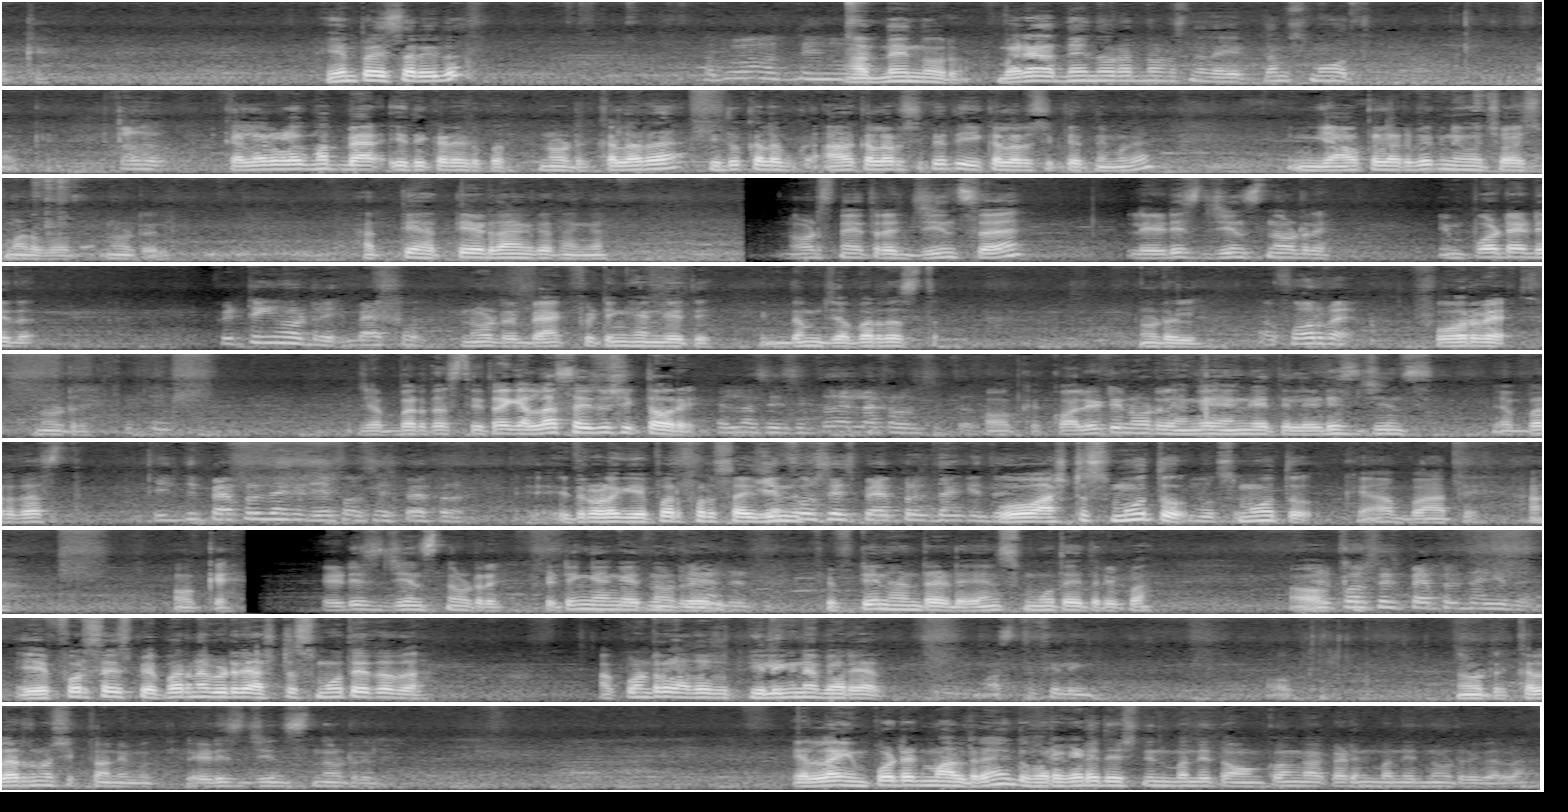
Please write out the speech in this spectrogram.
ಓಕೆ. ಏನು ಪ್ರೈಸ್ ಸರ್ ಇದು? ಹದಿನೈದು ನೂರು ಬರೀ ಹದಿನೈದು ನೂರು ಅಂತ ನೋಡಿ ಸ್ನೇಹಿತರೆ. ಏಕ್ದಮ್ ಸ್ಮೂತ್ ಓಕೆ. ಕಲರ್ ಒಳಗೆ ಮತ್ತೆ ಬ್ಯಾ ಇದು ಕಡೆ ಹಿಡ್ಕೊರಿ ನೋಡ್ರಿ ಕಲರ್ ಇದು ಕಲರ್ ಆ ಕಲರ್ ಸಿಗ್ತೈತಿ ಈ ಕಲರ್ ಸಿಗ್ತೈತಿ ನಿಮಗೆ. ನಿಮ್ಗೆ ಯಾವ ಕಲರ್ ಬೇಕು ನೀವು ಚಾಯ್ಸ್ ಮಾಡ್ಬೋದು. ನೋಡ್ರಿ ಹತ್ತಿ ಹತ್ತಿ ಹಿಡ್ದಂಗ್ತೈತೆ ಹಂಗೆ. ನೋಡಿ ಸ್ನೇಹಿತರೆ ಜೀನ್ಸ್ ಲೇಡೀಸ್ ಜೀನ್ಸ್ ನೋಡ್ರಿ. ಇಂಪಾರ್ಟೆಂಟ್ ಇದು. ಫಿಟ್ಟಿಂಗ್ ನೋಡ್ರಿ ಬ್ಯಾಕ್ ನೋಡ್ರಿ ಬ್ಯಾಕ್ ಫಿಟ್ಟಿಂಗ್ ಹೆಂಗೈತಿ. ಎಕ್ದಮ್ ಜಬರ್ದಸ್ತ್. ನೋಡ್ರಿ ಫೋರ್ ವೇ ಫೋರ್ ವೇ ನೋಡ್ರಿ. ಜಬರ್ದಸ್ತ್. ಇದ್ರಾಗ ಎಲ್ಲ ಸೈಜು ಸಿಗ್ತಾವ್ರಿ? ಎಲ್ಲ ಸೈಜ್ ಸಿಗ್ತದೆ ಎಲ್ಲ ಕಲರ್ ಸಿಗ್ತದೆ. ಓಕೆ ಕ್ವಾಲಿಟಿ ನೋಡ್ರಿ ಹಂಗ ಹೆಂಗೈತಿ ಲೇಡೀಸ್ ಜೀನ್ಸ್ ಜಬರ್ದಸ್ತ್. ಇದು ಪೇಪರ್ ಇದ್ದಂಗೆ ಇದೆ ಫೋರ್ ಸೈಜ್ ಪೇಪರ್ ಇದ್ರೊಳಗೆ A four size A four size paper ಇದ್ದಂಗೆ ಇದೆ. ಓ ಅಷ್ಟು ಸ್ಮೂತ್ ಸ್ಮೂತ್ ಕ್ಯಾ ಬಾತ್ ಹಾ ಓಕೆ ಲೇಡೀಸ್ ಜೀನ್ಸ್ ನೋಡ್ರಿ ಫಿಟ್ಟಿಂಗ್ ಹೆಂಗೈತೆ ನೋಡ್ರಿ? ಫಿಫ್ಟೀನ್ ಹಂಡ್ರೆಡ್ ಏನ್ ಸ್ಮೂತ್ ಐತ್ರಿಪ್ಪ? ಎ ಫೋರ್ ಸೈಜ್ ಪೇಪರ್ನ ಇದೆ. ಎ ಫೋರ್ ಸೈಜ್ ಪೇಪರ್ನ ಬಿಡ್ರಿ ಅಷ್ಟು ಸ್ಮೂತ್ ಐತದ. ಹಾಕೊಂಡ್ರೆ ಅದ್ರ ಫೀಲಿಂಗ್ನೇ ಬೇರೆ ಅದು. ಮಸ್ತ್ ಫೀಲಿಂಗ್ ಓಕೆ ನೋಡ್ರಿ ಕಲರ್ನು ಸಿಗ್ತಾವ ನಿಮಗೆ. ಲೇಡೀಸ್ ಜೀನ್ಸ್ ನೋಡ್ರಿ. ಎಲ್ಲ ಇಂಪೋರ್ಟೆಡ್ ಮಾಲ್ ರೀ ಇದು ಹೊರಗಡೆ ದೇಶದಿಂದ ಬಂದಿತ್ತು ಹಾಂಗ್ಕಾಂಗ್ ಆ ಕಡೆಯಿಂದ ಬಂದಿದ್ದು ನೋಡ್ರಿ ಇವೆಲ್ಲ.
